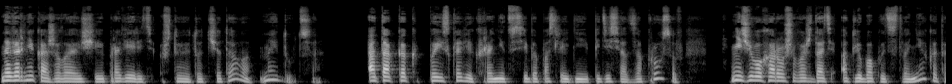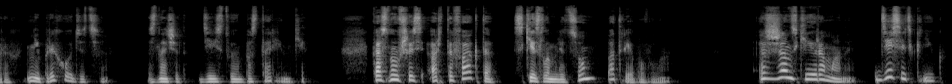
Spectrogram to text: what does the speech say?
Наверняка желающие проверить, что я тут читала, найдутся. А так как поисковик хранит в себе последние 50 запросов, ничего хорошего ждать от любопытства некоторых не приходится. Значит, действуем по старинке. Коснувшись артефакта, с кислым лицом потребовала. Женские романы. Десять книг.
